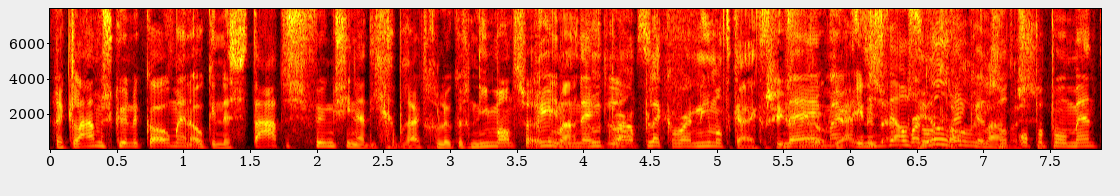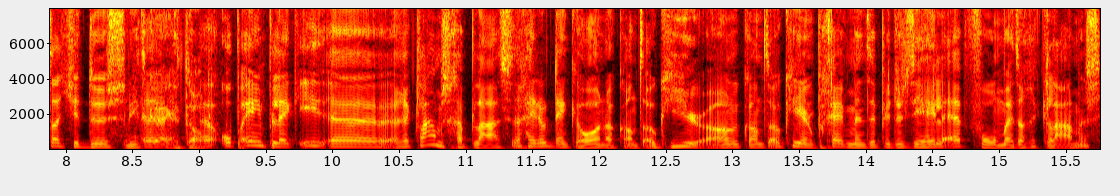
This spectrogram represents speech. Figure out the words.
reclames kunnen komen. En ook in de statusfunctie. Nou, die gebruikt gelukkig niemand zo Prima, in Nederland. Plekken waar niemand kijkt. Precies, Nee, maar Ja, het in is wel zo. Want op het moment dat je dus Niet eh, kijken, toch? eh, op één plek eh, reclames gaat plaatsen, dan ga je ook denken: oh, nou kan het ook hier, oh, dan kan het ook hier. En op een gegeven moment heb je dus die hele app vol met de reclames.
